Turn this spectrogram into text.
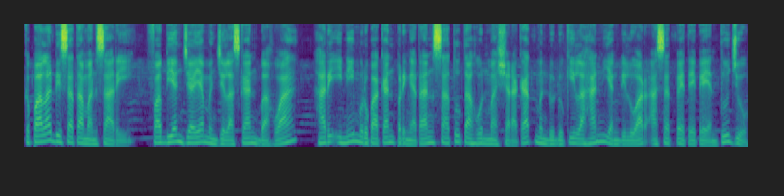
Kepala Desa Taman Sari, Fabian Jaya menjelaskan bahwa, hari ini merupakan peringatan satu tahun masyarakat menduduki lahan yang di luar aset PT PN 7,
